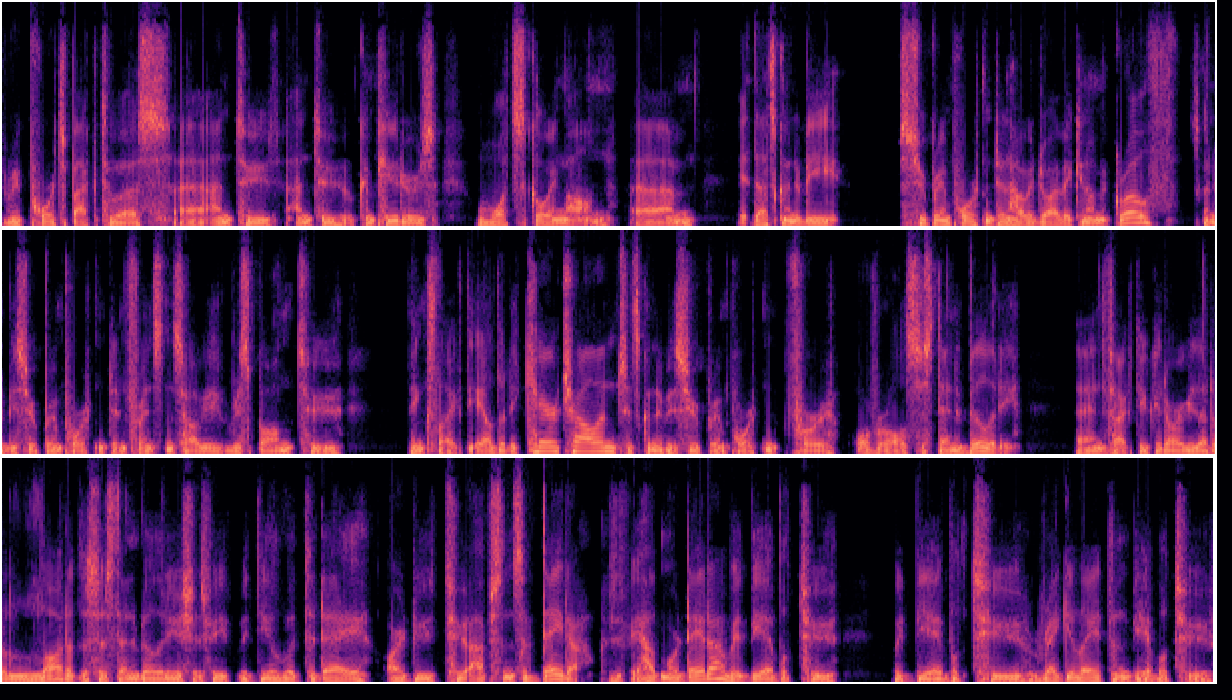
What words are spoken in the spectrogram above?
reports back to us uh, and to and to computers what's going on. Um, that's going to be super important in how we drive economic growth. It's going to be super important in, for instance, how we respond to things like the elderly care challenge. It's going to be super important for overall sustainability. Uh, in fact, you could argue that a lot of the sustainability issues we, we deal with today are due to absence of data. Because if we had more data, we'd be able to we'd be able to regulate and be able to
